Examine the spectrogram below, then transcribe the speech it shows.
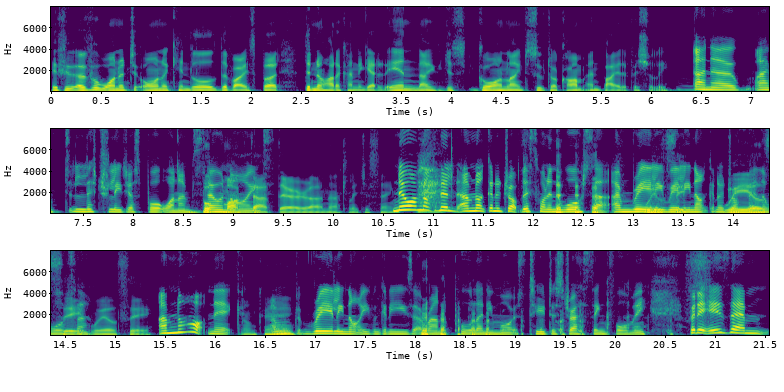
if you ever wanted to own a Kindle device but didn't know how to kind of get it in, now you can just go online to souq.com and buy it officially. I know. I've literally just bought one. I'm so Bookmark annoyed. that there, uh, Natalie, just saying. No, I'm not gonna. I'm not gonna drop this one in the water. I'm really, We'll really not gonna drop it in the We'll water. See. We'll see. I'm not, Nick. Okay. I'm really not even going to use it around a pool anymore. It's too distressing for me. But it is. Um,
